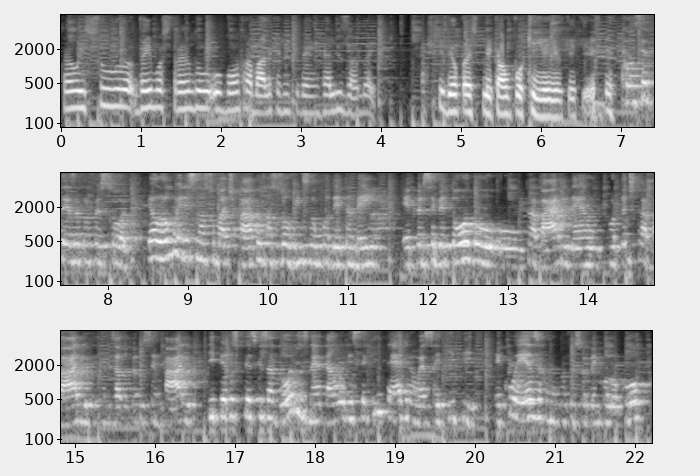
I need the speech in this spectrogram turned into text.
Então isso vem mostrando o bom trabalho que a gente vem realizando aí. Acho que deu para explicar um pouquinho aí o que que... Com certeza, professor. E ao longo desse nosso bate-papo, os nossos ouvintes vão poder também é, perceber todo o trabalho, né, o importante trabalho realizado pelo Sempalho e pelos pesquisadores né, da UNC que integram essa equipe coesa, como o professor bem colocou,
